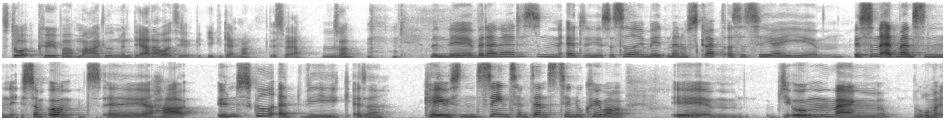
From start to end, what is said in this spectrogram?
stort købermarked, men det er der jo altså ikke i Danmark, desværre. Mm. Så Men øh, hvordan er det sådan, at øh, så sidder I med et manuskript, og så ser I... Øh, det er sådan, at man sådan, som ungt øh, har ønsket, at vi... Altså, kan I sådan se en tendens til, at nu køber øh, de unge mange roman,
